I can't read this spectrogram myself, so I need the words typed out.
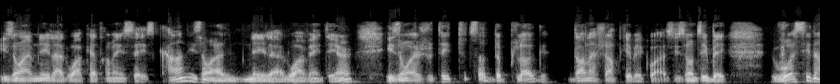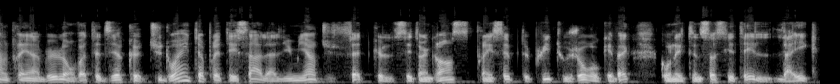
ils ont amené la loi 96. Quand ils ont amené la loi 21, ils ont ajouté toutes sortes de plugs dans la charte québécoise. Ils ont dit, ben, voici dans le préambule, on va te dire que tu dois interpréter ça à la lumière du fait que c'est un grand principe depuis toujours au Québec qu'on est une société laïque.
